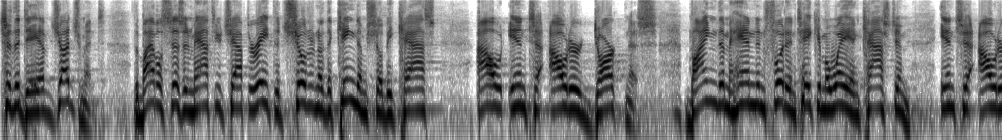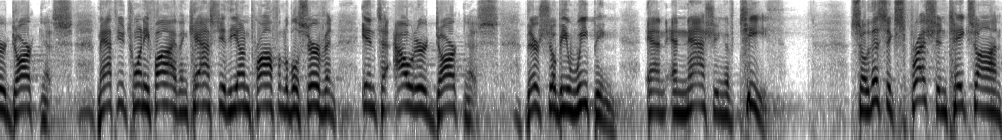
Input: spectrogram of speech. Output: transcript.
to the day of judgment. The Bible says in Matthew chapter 8, the children of the kingdom shall be cast out into outer darkness. Bind them hand and foot and take him away and cast him into outer darkness. Matthew 25, and cast ye the unprofitable servant into outer darkness. There shall be weeping and, and gnashing of teeth. So this expression takes on,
